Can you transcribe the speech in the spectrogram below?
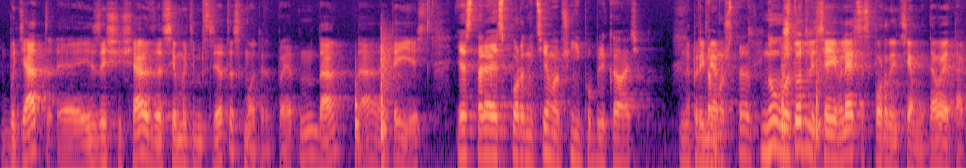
бдят э, и защищают, за всем этим след и смотрят. Поэтому да, да, это и есть. Я стараюсь спорные темы вообще не публиковать. Например, что, ну, вот... что для тебя является спорной темой? Давай так.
